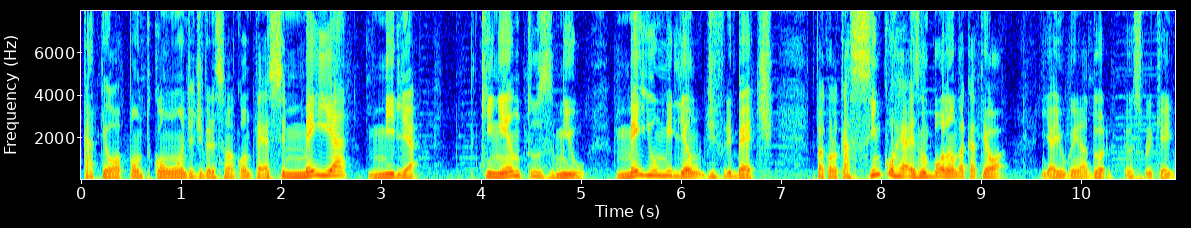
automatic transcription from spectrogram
KTO.com, onde a diversão acontece meia milha. 500 mil, meio milhão de free bet. Tu vai colocar 5 reais no bolão da KTO e aí o ganhador, eu expliquei,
